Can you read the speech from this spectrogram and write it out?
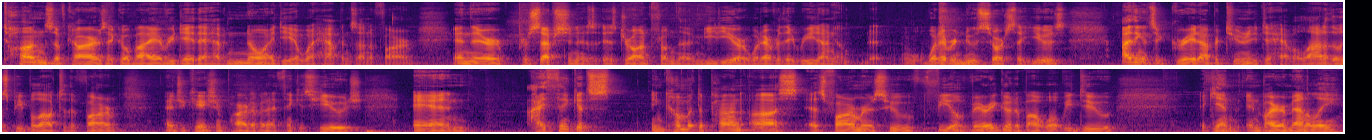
tons of cars that go by every day that have no idea what happens on a farm. And their perception is, is drawn from the media or whatever they read on whatever news source they use. I think it's a great opportunity to have a lot of those people out to the farm. Education part of it i think is huge. And i think it's incumbent upon us as farmers who feel very good about what we do again environmentally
